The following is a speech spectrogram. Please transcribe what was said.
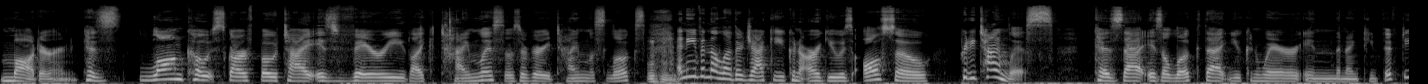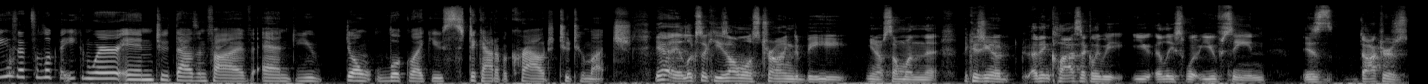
modern because long coat scarf bow tie is very like timeless. Those are very timeless looks. Mm-hmm. And even the leather jacket you can argue is also pretty timeless because that is a look that you can wear in the 1950s that's a look that you can wear in 2005 and you don't look like you stick out of a crowd too too much. Yeah, it looks like he's almost trying to be, you know, someone that because you know I think classically we you, at least what you've seen is doctors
